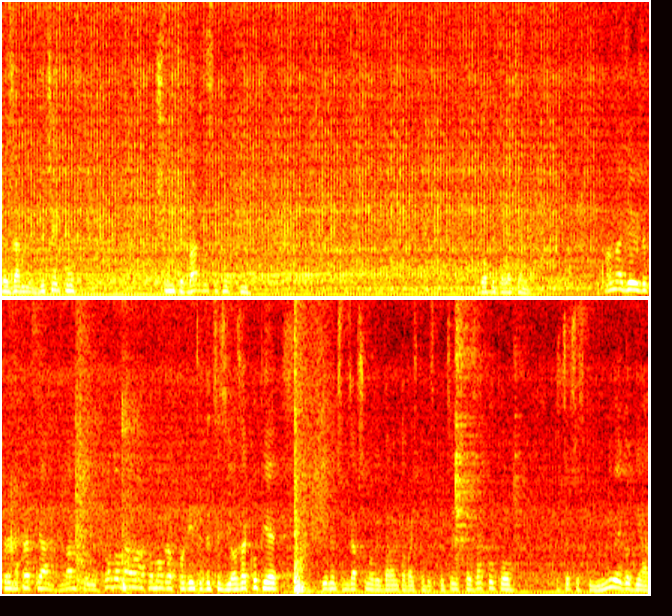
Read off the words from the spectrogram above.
Bez żadnych wycieków. Silniczek bardzo suchutki. Polecenia. Mam nadzieję, że prezentacja Wam się podobała. Pomaga w podjęciu decyzji o zakupie. Jedno, czym zawsze mogę gwarantować, to bezpieczeństwo zakupu. Życzę wszystkim miłego dnia.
